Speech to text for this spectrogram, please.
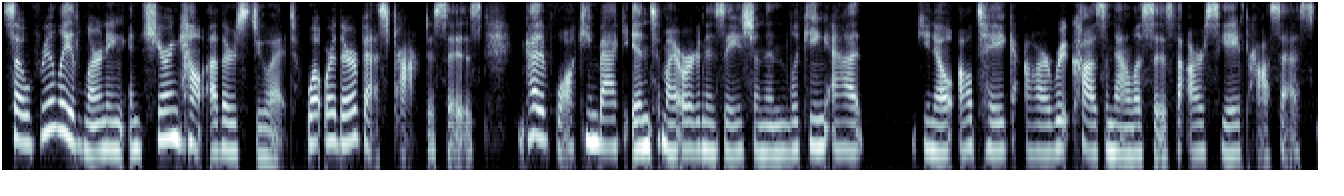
So, really learning and hearing how others do it. What were their best practices? Kind of walking back into my organization and looking at, you know, I'll take our root cause analysis, the RCA process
